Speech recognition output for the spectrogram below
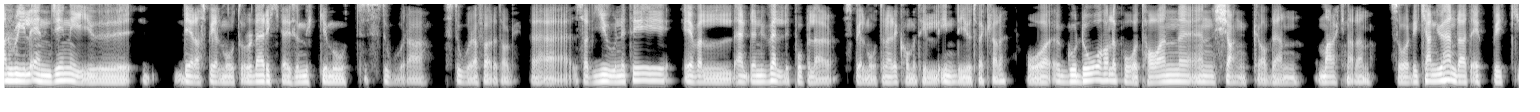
Unreal Engine är ju deras spelmotor och den riktar ju så mycket mot stora, stora företag. Eh, så att Unity är väl en väldigt populär spelmotor när det kommer till indieutvecklare. Och Godot håller på att ta en, en chunk av den marknaden. Så det kan ju hända att Epic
